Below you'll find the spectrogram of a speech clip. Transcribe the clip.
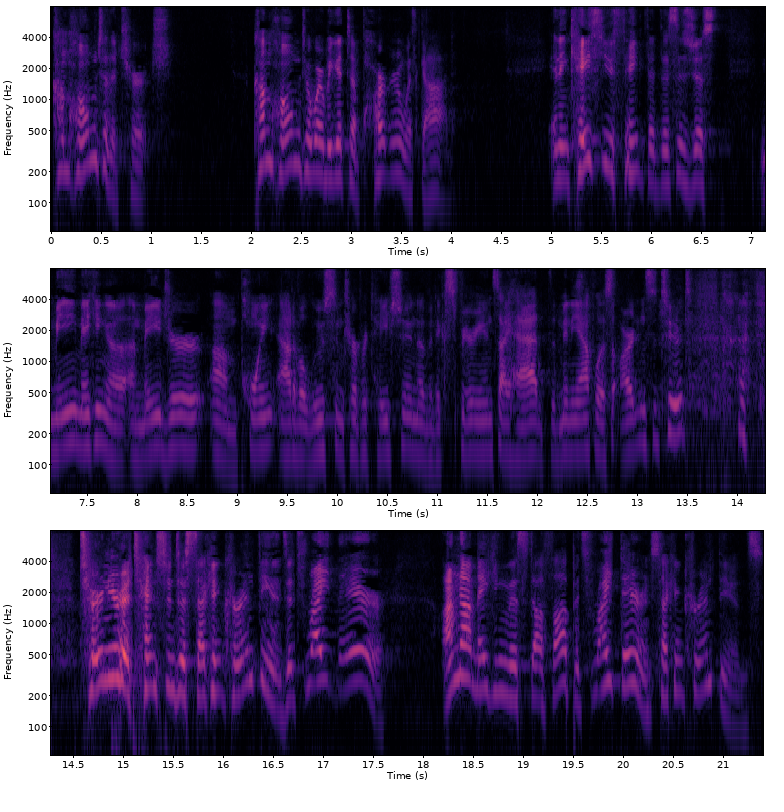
come home to the church. Come home to where we get to partner with God. And in case you think that this is just me making a, a major um, point out of a loose interpretation of an experience I had at the Minneapolis Art Institute. Turn your attention to Second Corinthians. It's right there. I'm not making this stuff up. It's right there in Second Corinthians.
